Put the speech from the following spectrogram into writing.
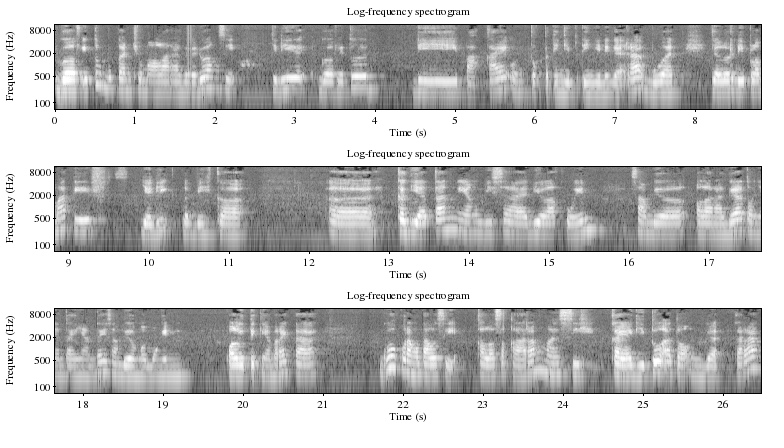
golf itu bukan cuma olahraga doang sih. Jadi golf itu dipakai untuk petinggi-petinggi negara buat jalur diplomatif. Jadi lebih ke uh, kegiatan yang bisa dilakuin sambil olahraga atau nyantai-nyantai sambil ngomongin politiknya mereka. Gue kurang tahu sih kalau sekarang masih kayak gitu atau enggak. Karena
